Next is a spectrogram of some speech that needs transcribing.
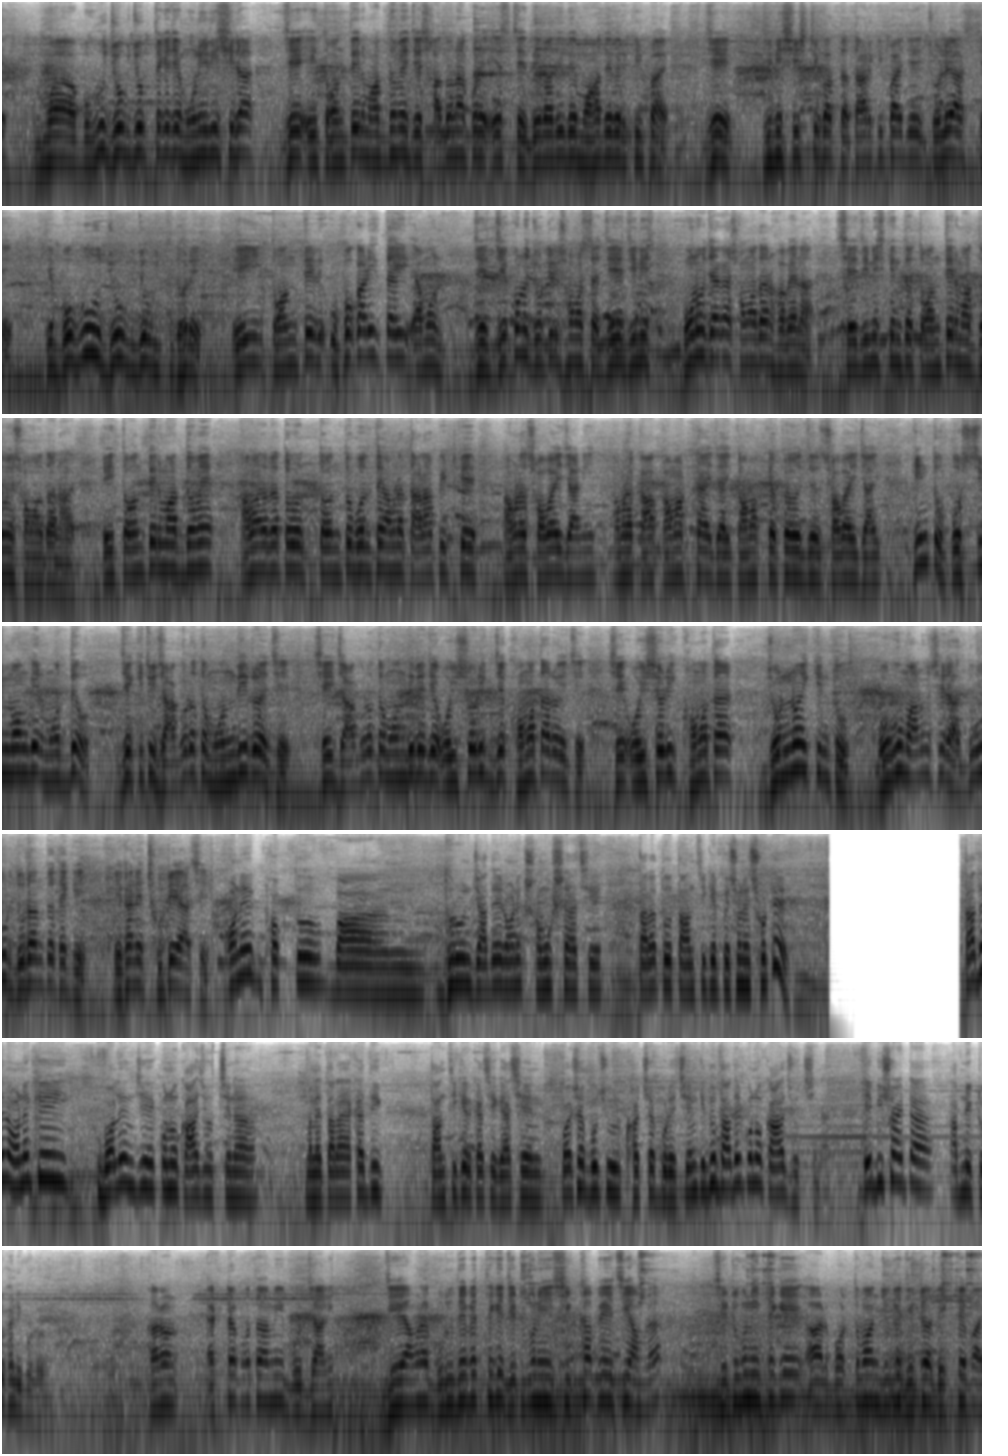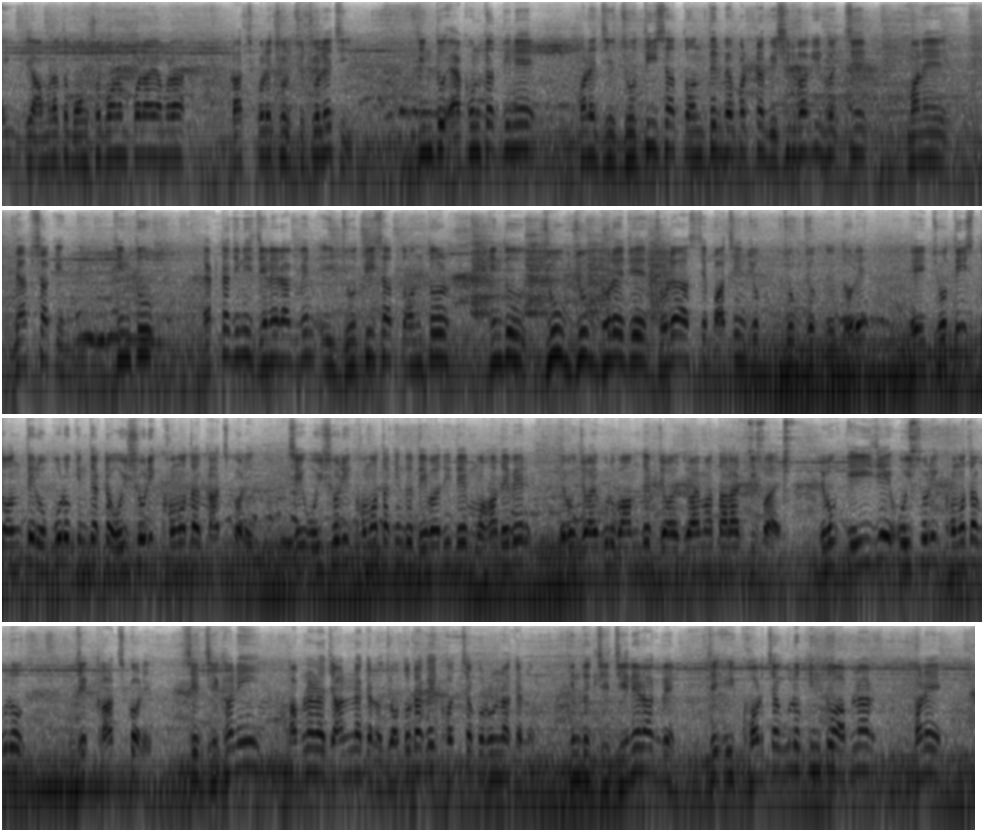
বহু যুগ যুগ থেকে যে মুনি ঋষিরা যে এই তন্ত্রের মাধ্যমে যে সাধনা করে এসছে দেবাদিদেব মহাদেবের কৃপায় যে যিনি সৃষ্টিকর্তা, তার কৃপায় যে চলে আসছে, যে বহু যুগ যুগ ধরে এই তন্ত্রের উপকারিতাই এমন যে যে কোনো জটিল সমস্যা, যে জিনিস কোনো জায়গায় সমাধান হবে না সেই জিনিস কিন্তু তন্ত্রের মাধ্যমে সমাধান হয়। এই তন্ত্রের মাধ্যমে আমরা তো তন্ত্র বলতে আমরা তারাপীঠকে আমরা সবাই জানি, আমরা কামাখ্যায় যাই, কামাখ্যাকেও যে সবাই যাই, কিন্তু পশ্চিমবঙ্গের মধ্যেও যে কিছু জাগ্রত মন্দির রয়েছে, সেই জাগ্রত মন্দিরে যে ঐশ্বরিক যে ক্ষমতা রয়েছে, সেই ঐশ্বরিক ক্ষমতার জন্যই কিন্তু বহু মানুষেরা দূর দূরান্ত থেকে এখানে ছুটে আসে। অনেক ভক্ত বা ধরুন যাদের অনেক সমস্যা আছে তারা তো তান্ত্রিকের পেছনে ছোটে। তাদের অনেকেই বলেন যে কোনো কাজ হচ্ছে না। মানে তারা একাধিক তান্ত্রিকের কাছে গেছেন পয়সা প্রচুর খরচা করেছেন কিন্তু তাদের কোনো কাজ হচ্ছে না। এই বিষয়টা আপনি একটুখানি বলুন। কারণ একটা কথা আমি জানি যে আমরা গুরুদেবের থেকে যেটুকুনি শিক্ষা পেয়েছি আমরা সেটুকুনি থেকে আর বর্তমান যুগে যেটা দেখতে পাই যে আমরা তো বংশ পরম্পরায় আমরা কাজ করে চল- চলেছি। কিন্তু এখনকার দিনে মানে যে জ্যোতিষ আর তন্ত্রের ব্যাপারটা বেশিরভাগই হচ্ছে মানে ব্যবসা কেন্দ্রিক। কিন্তু একটা জিনিস জেনে রাখবেন, এই জ্যোতিষ আর তন্ত্র কিন্তু যুগ যুগ ধরে যে চলে আসছে, প্রাচীন যুগ যুগ যুগ ধরে এই জ্যোতিষ তন্ত্রের ওপরও কিন্তু একটা ঐশ্বরিক ক্ষমতা কাজ করে। সেই ঐশ্বরিক ক্ষমতা কিন্তু দেবাদিদেব মহাদেবের এবং জয়গুরু বামদেব, জয় জয় মা তারার কৃপায়। এবং এই যে ঐশ্বরিক ক্ষমতাগুলো যে কাজ করে, সে যেখানেই আপনারা যান না কেন যত টাকাই খরচা করুন না কেন, কিন্তু যে জেনে রাখবেন যে এই খরচাগুলো কিন্তু আপনার মানে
